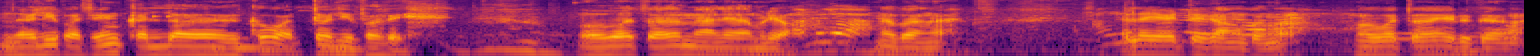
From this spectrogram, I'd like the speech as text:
இந்த வழி பார்த்தீங்கன்னா கல்லாக இருக்குது ஒத்த வழி பாதை. ஒவ்வொருத்தரும் மேலே ஏற முடியும். என்ன பாருங்க. எல்லாம் ஏறிட்டுருக்காங்க பாருங்க. ஒவ்வொருத்தரும் இருக்காங்க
